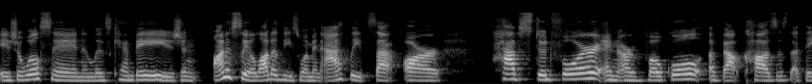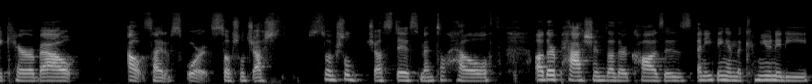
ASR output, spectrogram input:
A'ja Wilson and Liz Cambage, and honestly, a lot of these women athletes that are have stood for and are vocal about causes that they care about outside of sports, social justice, social justice, mental health, other passions, other causes, anything in the community,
